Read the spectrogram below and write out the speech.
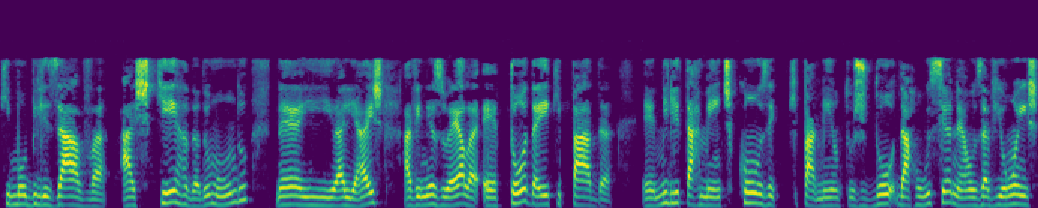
que mobilizava a esquerda do mundo, né? E, aliás, a Venezuela é toda equipada é, militarmente com os equipamentos do, da Rússia, né? Os aviões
